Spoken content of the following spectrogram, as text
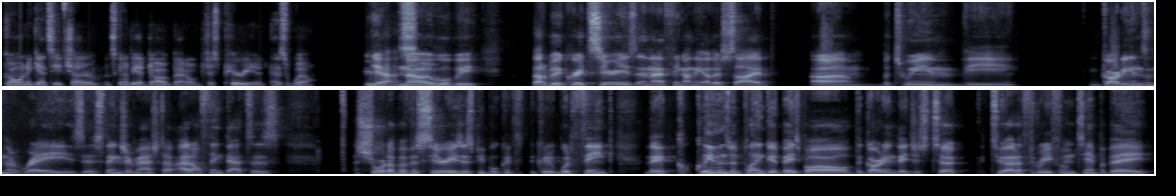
going against each other. It's going to be a dog battle, just period, as well. Yeah, no, it will be. That'll be a great series. And I think on the other side, um, between the Guardians and the Rays, as things are matched up, I don't think that's as short up of a series as people could could would think. The Cleveland's been playing good baseball. The Guardian they just took two out of three from Tampa Bay,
